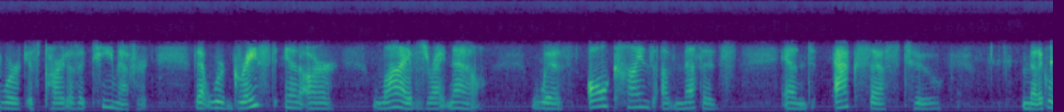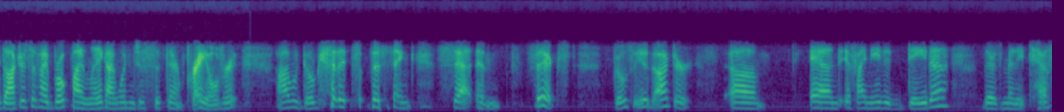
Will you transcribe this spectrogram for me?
work is part of a team effort, that we're graced in our lives right now with all kinds of methods and access to medical doctors. If I broke my leg, I wouldn't just sit there and pray over it. I would go get it, the thing set and fixed. Go see a doctor. Um, and if I needed data, there's many tests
